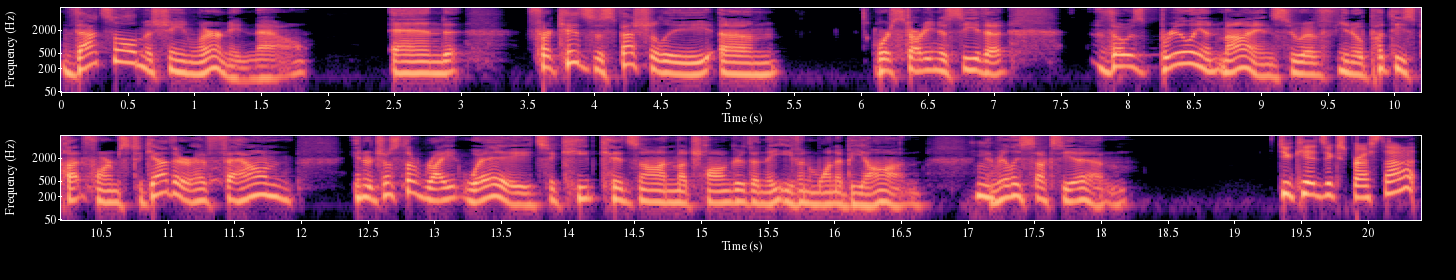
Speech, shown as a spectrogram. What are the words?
That's all machine learning now. And for kids, especially, um, we're starting to see that those brilliant minds who have, you know, put these platforms together have found, you know, just the right way to keep kids on much longer than they even want to be on. Hmm. It really sucks you in. Do kids express that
